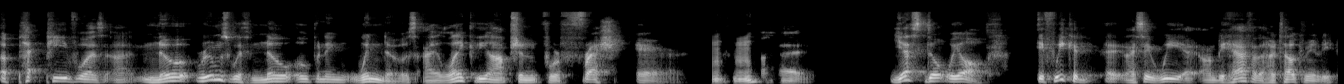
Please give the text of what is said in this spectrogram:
a pet peeve was uh, no rooms with no opening windows. I like the option for fresh air. Mm-hmm. Uh, yes, don't we all? If we could, and I say we uh, on behalf of the hotel community,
